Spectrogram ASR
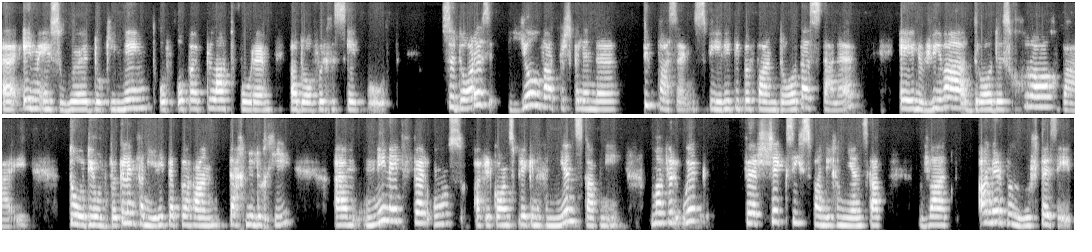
'n MS Word dokument of op 'n platform wat daarvoor geskep word. So daar is heelwat verskillende toepassings vir hierdie tipe van datastelle en Viva dra dus graag by tot die ontwikkeling van hierdie tipe van tegnologie. Um nie net vir ons Afrikaanssprekende gemeenskap nie, maar vir ook vir seksies van die gemeenskap wat ander behoeftes het.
